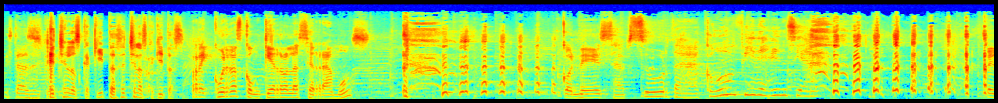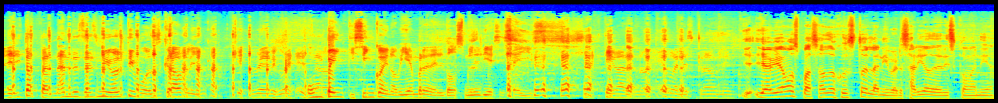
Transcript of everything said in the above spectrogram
Estabas escuchando. echen los caquitas, echen las caquitas. ¿Recuerdas con qué rola cerramos? con esa absurda confidencia. Pedrito Fernández es mi último scrolling. Qué vergüenza. Un 25 de noviembre del 2016. Se activa de nuevo el scrolling. Y, y habíamos pasado justo el aniversario de Discomanía.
